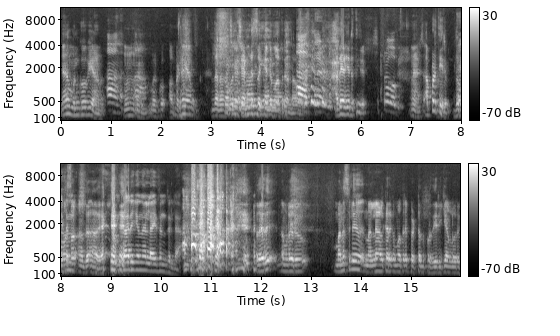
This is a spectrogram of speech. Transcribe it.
ഞാൻ മുൻകോപിയാണ്? ആണ്. ഉം, ഉം. പക്ഷേ എന്താണ്? ഒരു രണ്ട് സെക്കൻഡ് മാത്രമേ ഉണ്ടാവും അത് കഴിഞ്ഞിട്ട് തീരും. അപ്പോൾ തീരും. അതെ സംസാരിക്കുന്ന ലൈസൻസ് ഇല്ല. അതായത് നമ്മളൊരു മനസ്സിൽ നല്ല ആൾക്കാർക്ക് മാത്രമേ പെട്ടെന്ന് പ്രതികരിക്കാനുള്ള ഒരു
